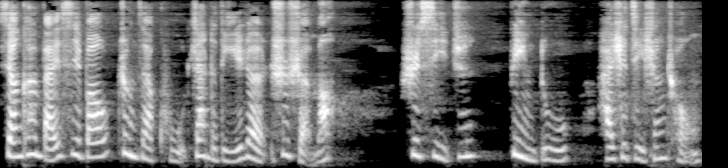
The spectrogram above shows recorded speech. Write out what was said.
想看白细胞正在苦战的敌人是什么？是细菌、病毒？还是寄生虫。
